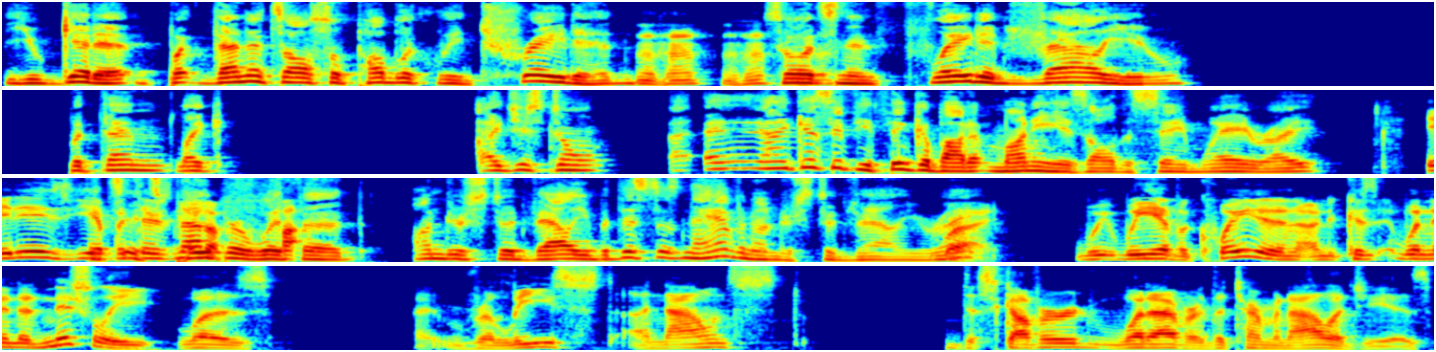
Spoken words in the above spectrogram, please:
you get it, but then it's also publicly traded. Mm-hmm, mm-hmm, So it's an inflated value. But then, like, I just don't. I- And I guess if you think about it, money is all the same way, right? It is. Yeah, it's, but there's not paper with a understood value, but this doesn't have an understood value, right? right. We we have equated an under because when it initially was uh, released, announced, discovered, whatever the terminology is,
